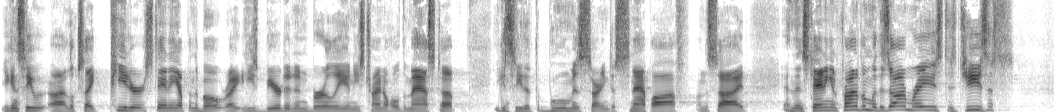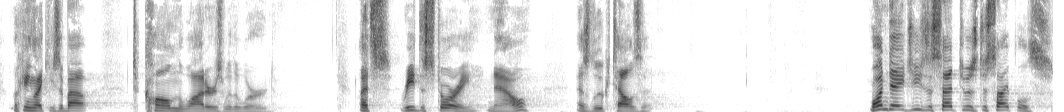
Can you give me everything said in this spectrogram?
You can see, uh, it looks like Peter standing up in the boat, right? He's bearded and burly and he's trying to hold the mast up. You can see that the boom is starting to snap off on the side. And then standing in front of him with his arm raised is Jesus looking like he's about to calm the waters with a word. Let's read the story now as Luke tells it. One day, Jesus said to his disciples,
